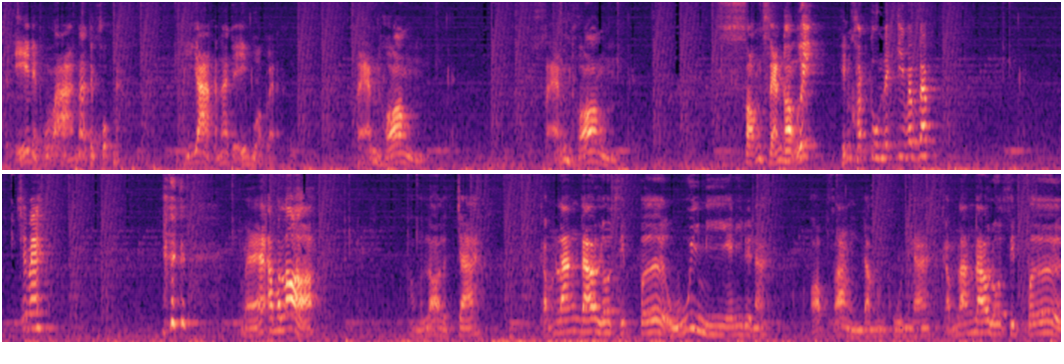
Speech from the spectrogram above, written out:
แต่เอเนี่ยผมว่าน่าจะครบนะที่ยากก็น่าจะเอบวกแหละแสนทอง แสนทองสองแสนทองเฮ้ย เห็นคอตูมไนกี้แวบๆ ใช่ไหมแหมเอามาล่อ เอามาล่อเหรอจ๊ะกำลังดาวน์โหลดซิปเปอร์อุ้ยมีอันนี้ด้วยนะ ออฟสร้างดำมึงคุณนะกำลังดาวน์โหลดซิปเปอร์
